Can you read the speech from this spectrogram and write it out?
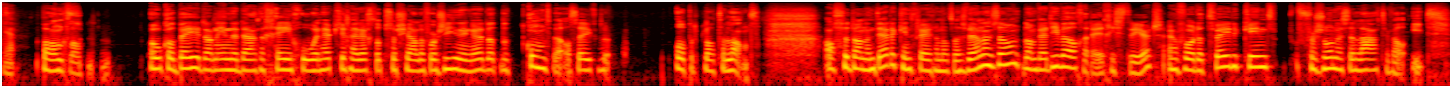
Ja, want klopt. ook al ben je dan inderdaad een geen goe en heb je geen recht op sociale voorzieningen, dat, dat komt wel, zeker op het platteland. Als ze dan een derde kind kregen en dat was wel een zoon, dan werd die wel geregistreerd. En voor dat tweede kind verzonnen ze later wel iets.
